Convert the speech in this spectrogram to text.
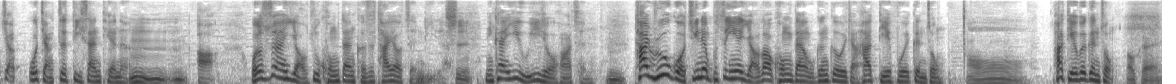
讲我讲这第三天了、嗯嗯嗯，啊。我说虽然咬住空单，可是它要整理了。是。你看一五一九华晨，嗯嗯，它如果今天不是因为咬到空单，我跟各位讲，它跌幅会更重，哦。它跌幅会更重，，OK，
